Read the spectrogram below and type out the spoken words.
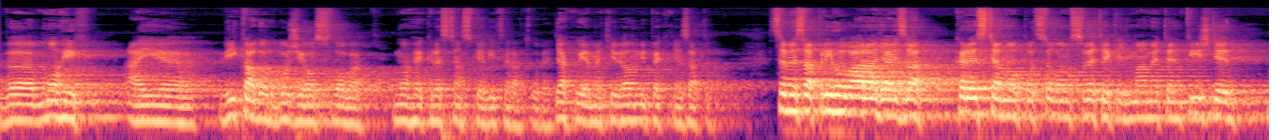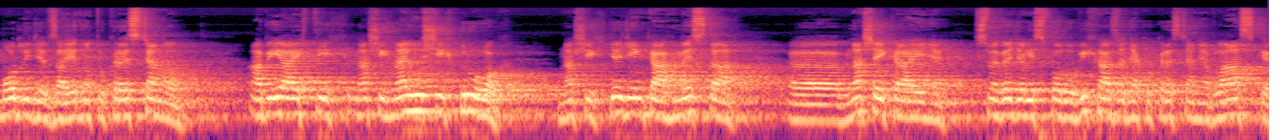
v mnohých aj e, výkladoch Božieho slova, v mnohej kresťanskej literatúre. Ďakujeme Ti veľmi pekne za to. Chceme sa prihovárať aj za kresťanov po celom svete, keď máme ten týždeň modlitev za jednotu kresťanov, aby aj v tých našich najúžších kruhoch, v našich dedinkách, mestách, e, v našej krajine sme vedeli spolu vychádzať ako kresťania v láske,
